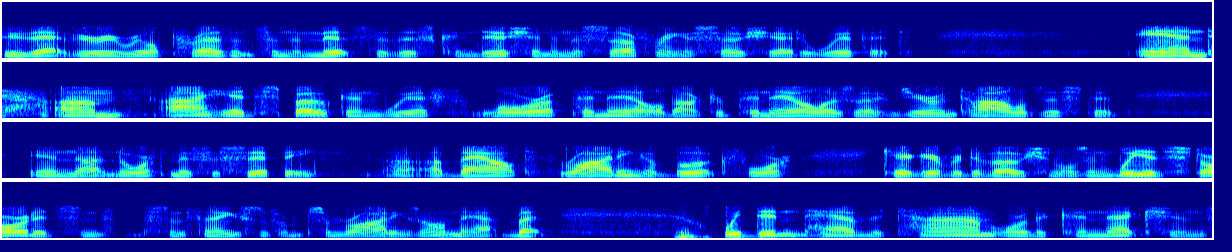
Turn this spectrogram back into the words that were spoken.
to that very real presence in the midst of this condition and the suffering associated with it. And um, I had spoken with Laura Pinnell. Dr. Pinnell is a gerontologist at, in uh, North Mississippi uh, about writing a book for caregiver devotionals, and we had started some some things, some, some writings on that, but we didn't have the time or the connections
